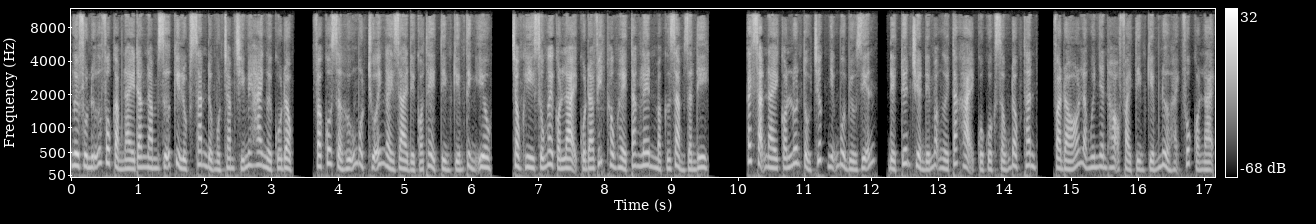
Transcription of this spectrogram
Người phụ nữ vô cảm này đang nắm giữ kỷ lục săn được 192 người cô độc, và cô sở hữu một chuỗi ngày dài để có thể tìm kiếm tình yêu, trong khi số ngày còn lại của David không hề tăng lên mà cứ giảm dần đi. Khách sạn này còn luôn tổ chức những buổi biểu diễn để tuyên truyền đến mọi người tác hại của cuộc sống độc thân, và đó là nguyên nhân họ phải tìm kiếm nửa hạnh phúc còn lại.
